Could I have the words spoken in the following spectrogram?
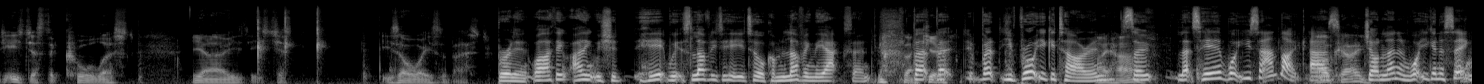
he's just the coolest. You know, he's, he's just he's always the best. Brilliant. Well, I think I think we should hear. It's lovely to hear you talk. I'm loving the accent. Thank but you. but but you've brought your guitar in, I have. so let's hear what you sound like as Okay. John Lennon. What are you going to sing?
